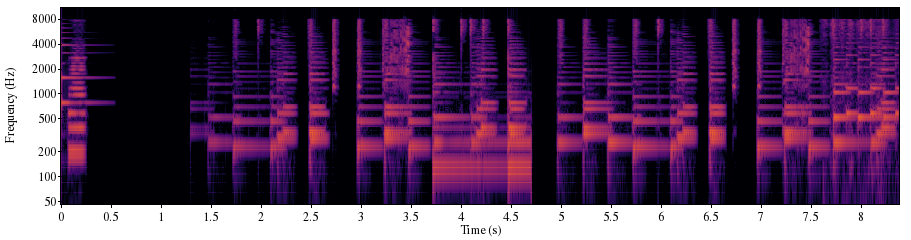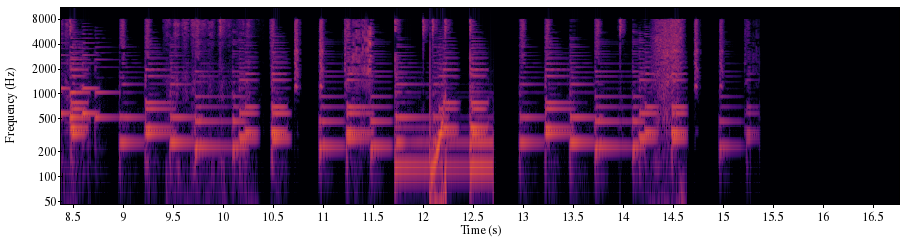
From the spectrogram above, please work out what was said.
うん。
